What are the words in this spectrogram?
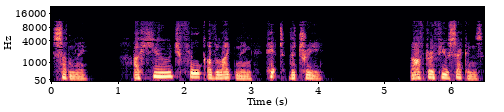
Suddenly, a huge fork of lightning hit the tree. After a few seconds,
